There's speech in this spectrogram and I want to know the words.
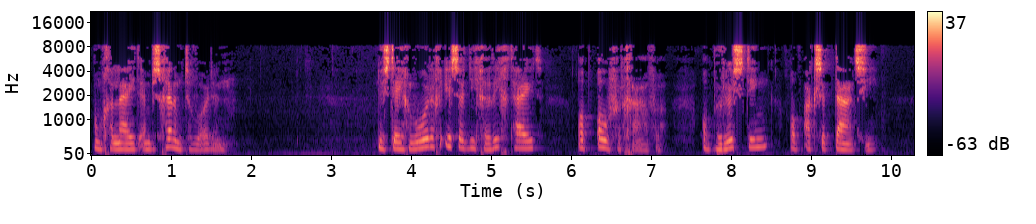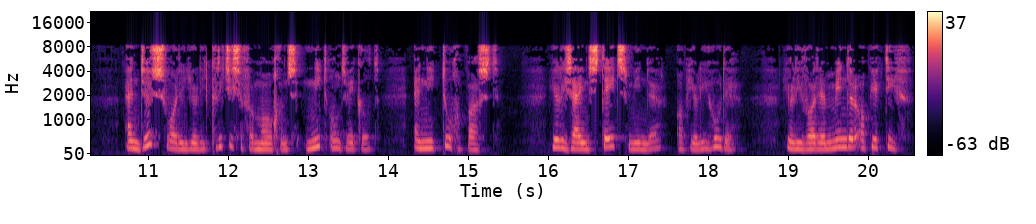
om geleid en beschermd te worden. Dus tegenwoordig is er die gerichtheid op overgave, op berusting, op acceptatie. En dus worden jullie kritische vermogens niet ontwikkeld en niet toegepast. Jullie zijn steeds minder op jullie hoede. Jullie worden minder objectief.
